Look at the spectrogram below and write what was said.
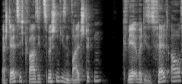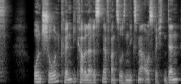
Er stellt sich quasi zwischen diesen Waldstücken quer über dieses Feld auf und schon können die Kavalleristen der Franzosen nichts mehr ausrichten. Denn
